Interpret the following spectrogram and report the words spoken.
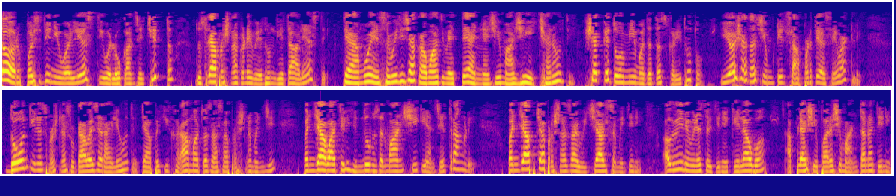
तर परिस्थिती निवडली असती व लोकांचे चित्त दुसऱ्या प्रश्नाकडे वेधून घेता आले असते. त्यामुळे समितीच्या कामात व्यत्यय आणण्याची माझी इच्छा नव्हती. शक्यतो मी मदतच करीत होतो. यश आता चिमटीत सापडते असे वाटले. दोन तीनच प्रश्न सुटावायचे राहिले होते. त्यापैकी खरा महत्त्वाचा असा प्रश्न म्हणजे पंजाबातील हिंदू मुसलमान शीख यांचे त्रांगडे. पंजाबच्या प्रश्नाचा विचार समितीने अगदी नवीनच रीतीने केला व आपल्या शिफारशी मांडताना तिने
